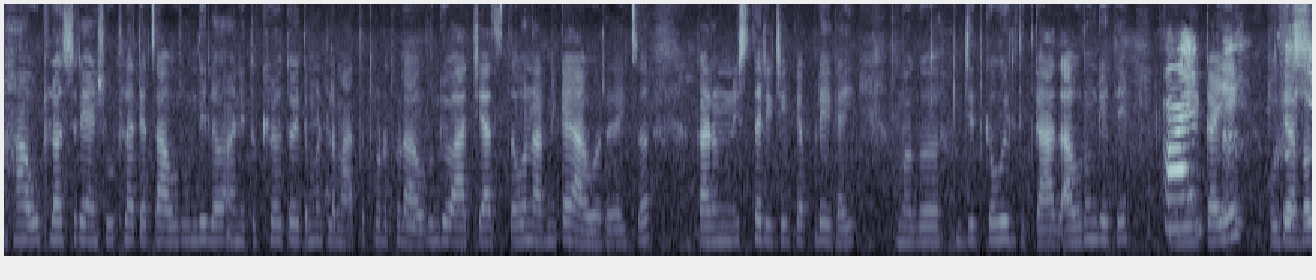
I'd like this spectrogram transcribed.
हा उठला श्रेयांश उठला त्याचं आवरून दिलं आणि तो खेळतोय. तर म्हटलं मग आता थोडं थोडं आवरून घेऊ. आजची आज तर होणार नाही काय आवरायचं? कारण इस्त्रीचे कपडे काही. मग जितकं होईल तितकं आज आवरून घेते. आणि काही उद्या बघ.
